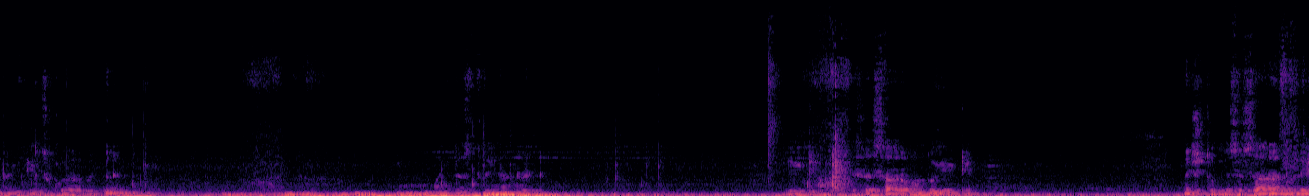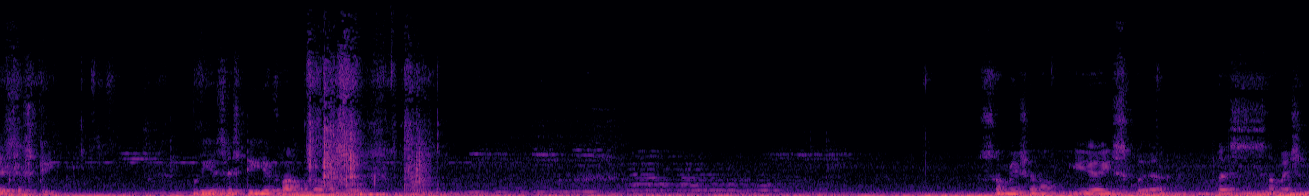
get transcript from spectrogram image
nineteen square by three minus three hundred eighteen S S R बंद next S S R S S T नी S S T plus summation of B square plus summation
